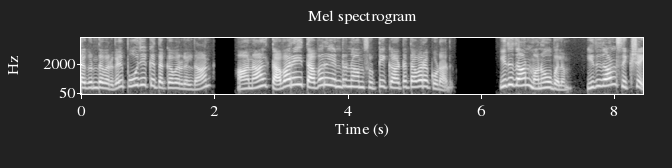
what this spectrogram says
தகுந்தவர்கள் பூஜிக்கத்தக்கவர்கள் தான் ஆனால் தவறை தவறு என்று நாம் சுட்டிக்காட்ட தவறக்கூடாது. இதுதான் மனோபலம் இதுதான் சிக்ஷை.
